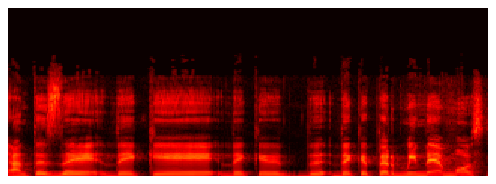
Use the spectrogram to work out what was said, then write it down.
antes de, que, de, que, de, que, terminemos,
